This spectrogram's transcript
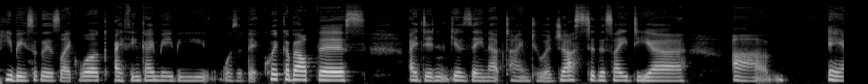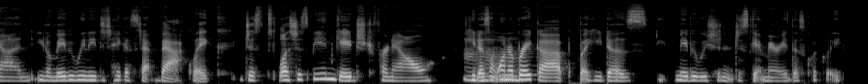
He basically is like, Look, I think I maybe was a bit quick about this. I didn't give Zeynep time to adjust to this idea. Um, and, you know, maybe we need to take a step back. Like, just let's just be engaged for now. He doesn't want to Mhm. break up, but he does. Maybe we shouldn't just get married this quickly.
